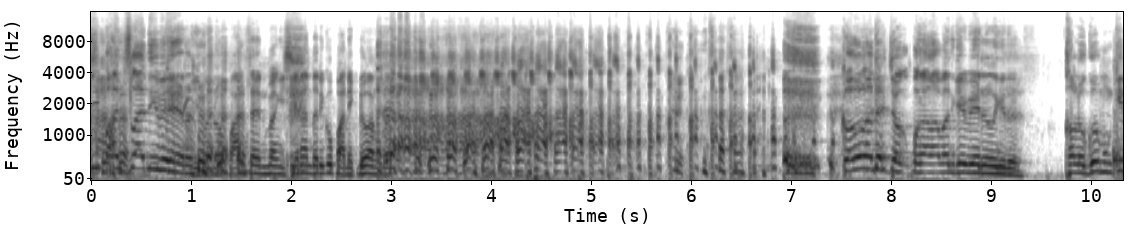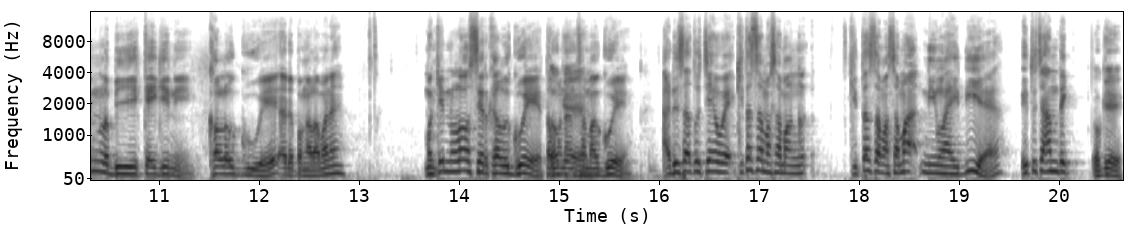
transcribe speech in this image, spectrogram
Ini punchline nih Ber. gimana punchline bang isinya kan tadi gue panik doang. Kalau ada cok pengalaman kayak Beryl gitu. Kalau gue mungkin lebih kayak gini. Kalau gue ada pengalamannya, mungkin lo circle gue, temenan Oke. sama gue. Ada satu cewek, kita sama-sama kita sama-sama nilai dia itu cantik. Oke.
